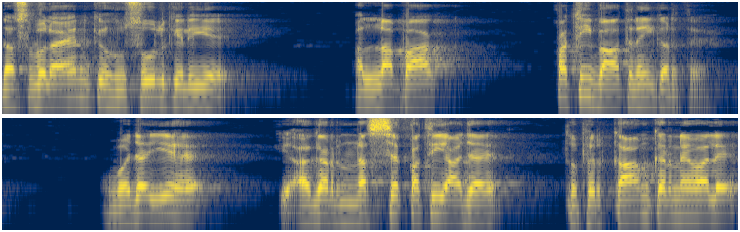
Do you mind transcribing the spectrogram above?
دسب العین کے حصول کے لیے اللہ پاک قطعی بات نہیں کرتے۔ وجہ یہ ہے کہ اگر نس سے قطعی آ جائے تو پھر کام کرنے والے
